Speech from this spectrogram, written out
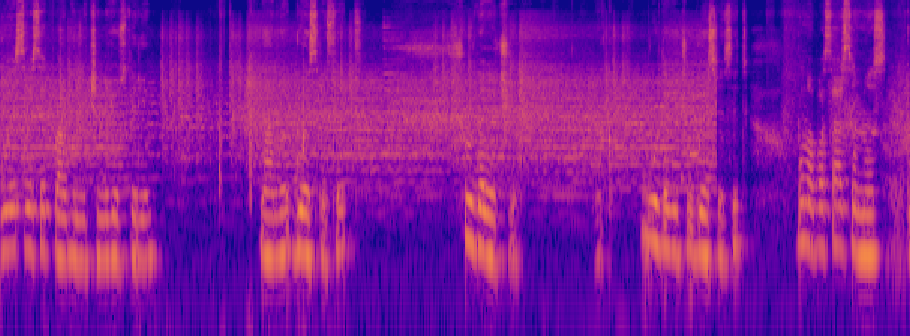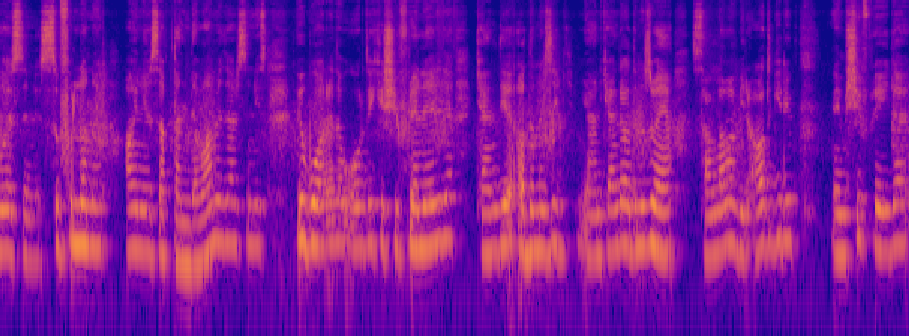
GUS reset var bunun içinde göstereyim. Yani GUS reset. Şurada geçiyor. Bak, burada geçiyor GUS reset. Buna basarsanız GUS'iniz sıfırlanır. Aynı hesaptan devam edersiniz. Ve bu arada oradaki şifreleri de kendi adınızı yani kendi adınızı veya sallama bir ad girip em, şifreyi de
